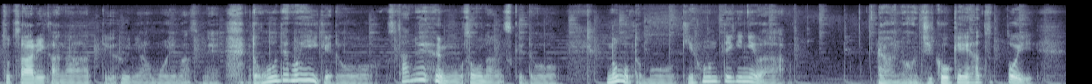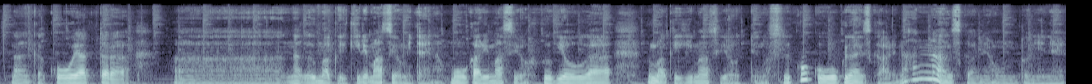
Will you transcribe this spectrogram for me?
一つありかなっていうふうには思いますね。どうでもいいけど、スタンド FM もそうなんですけど、ノートも基本的にはあの自己啓発っぽいなんかこうやったらあなんかうまくいきれますよみたいな。儲かりますよ。副業がうまくいきますよっていうのすごく多くないですか？あれ何なんですかね本当にね。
